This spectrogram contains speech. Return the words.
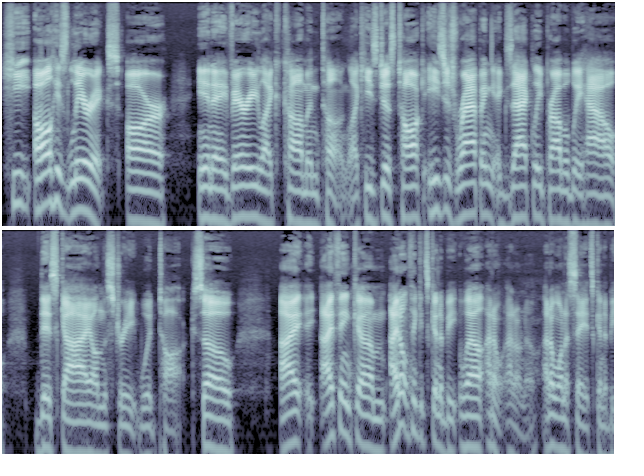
he all his lyrics are in a very like common tongue like he's just talk he's just rapping exactly probably how this guy on the street would talk so i i think um i don't think it's gonna be well i don't i don't know i don't want to say it's gonna be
